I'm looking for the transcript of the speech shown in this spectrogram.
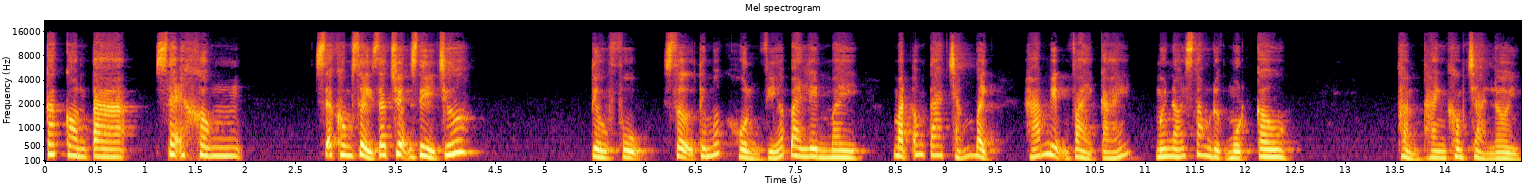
các con ta sẽ không... sẽ không xảy ra chuyện gì chứ? Tiêu phụ sợ tới mức hồn vía bay lên mây, mặt ông ta trắng bệch, há miệng vài cái mới nói xong được một câu. Thẩm Thanh không trả lời.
